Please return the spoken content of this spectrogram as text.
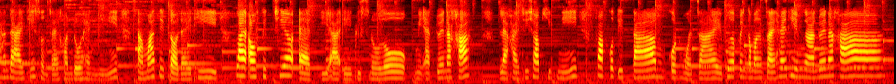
ท่านใดที่สนใจคอนโดแห่งนี้ สามารถติดต่อได้ที่ Line Official at ERA พิษณุโลก มีแอดด้วยนะคะ และใครที่ชอบคลิปนี้ ฝากกดติดตาม กดหัวใจเพื่อเป็นกำลังใจให้ทีมงานด้วยนะคะ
